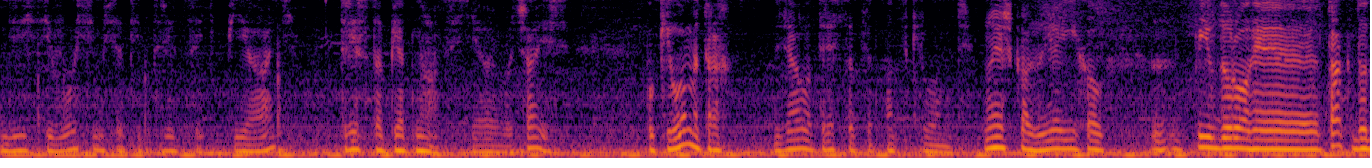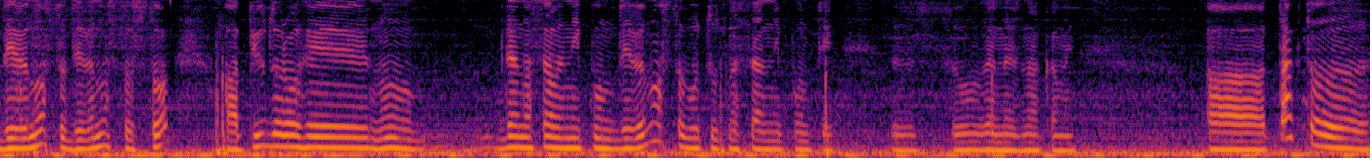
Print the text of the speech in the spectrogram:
280 і 35. 315, я вибачаюсь. По кілометрах взяло 315 кілометрів. Ну я ж кажу, я їхав півдороги так до 90, 90, 100, а півдороги, ну, де населений пункт 90, бо тут населені пункти з голубими знаками. А так то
